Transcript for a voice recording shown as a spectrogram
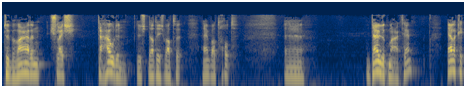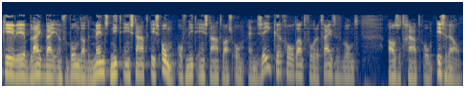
te bewaren slash te houden. Dus dat is wat, we, hè, wat God uh, duidelijk maakt. Hè? Elke keer weer blijkt bij een verbond dat de mens niet in staat is om, of niet in staat was om. En zeker gold dat voor het vijfde verbond als het gaat om Israël.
